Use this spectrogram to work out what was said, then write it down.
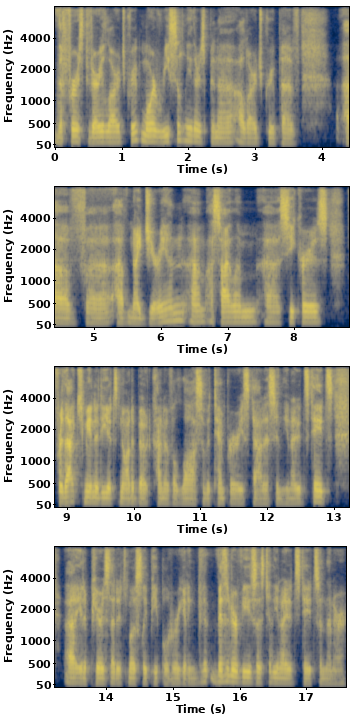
the first very large group. More recently, there's been a, a large group of of uh, of Nigerian um, asylum uh, seekers. For that community, it's not about kind of a loss of a temporary status in the United States. Uh, it appears that it's mostly people who are getting vi- visitor visas to the United States and then are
